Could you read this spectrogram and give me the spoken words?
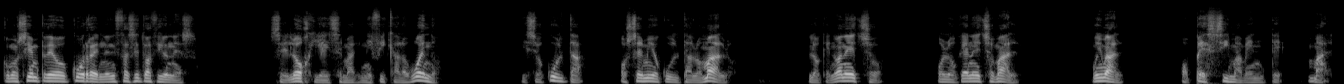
Como siempre ocurre en estas situaciones, se elogia y se magnifica lo bueno, y se oculta o semi-oculta lo malo, lo que no han hecho o lo que han hecho mal, muy mal o pésimamente mal.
